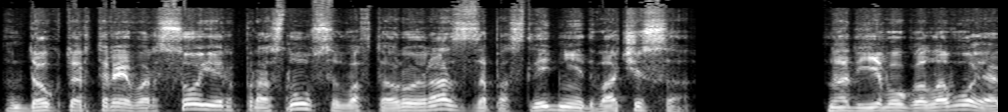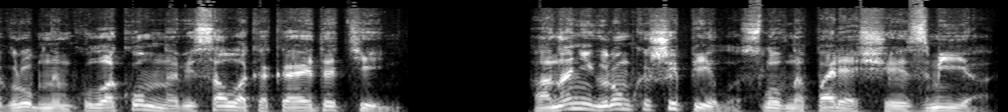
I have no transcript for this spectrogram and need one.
Доктор Тревор Сойер проснулся во второй раз за последние два часа. Над его головой огромным кулаком нависала какая-то тень. Она негромко шипела, словно парящая змея.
